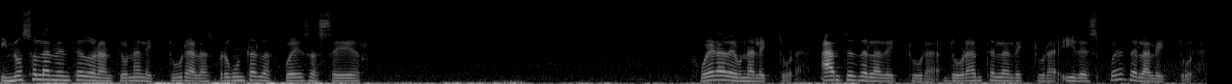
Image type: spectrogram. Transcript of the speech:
Y no solamente durante una lectura, las preguntas las puedes hacer fuera de una lectura, antes de la lectura, durante la lectura y después de la lectura.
